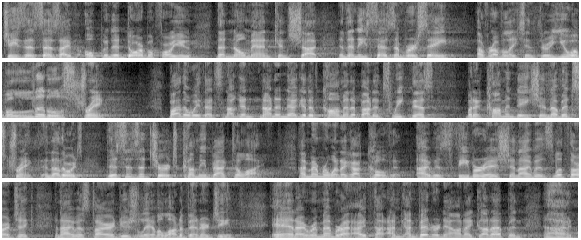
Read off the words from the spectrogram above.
Jesus says, I've opened a door before you that no man can shut. And then he says in verse 8 of Revelation 3, you have a little strength. By the way, that's not, not a negative comment about its weakness, but a commendation of its strength. In other words, this is a church coming back to life. I remember when I got COVID, I was feverish and I was lethargic and I was tired. Usually I have a lot of energy. And I remember I, I thought, I'm, I'm, better now. And I got up and oh,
